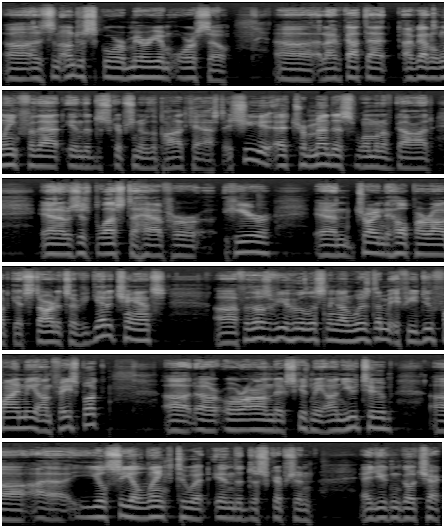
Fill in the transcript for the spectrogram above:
Uh, it's an underscore Miriam Orso. Uh, and I've got that. I've got a link for that in the description of the podcast. She a tremendous woman of God, and I was just blessed to have her here and trying to help her out get started. So if you get a chance, uh, for those of you who are listening on Wisdom, if you do find me on Facebook uh, or, on excuse me on YouTube, uh, you'll see a link to it in the description, and you can go check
